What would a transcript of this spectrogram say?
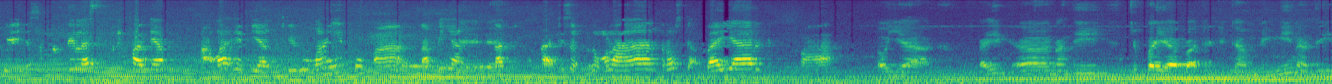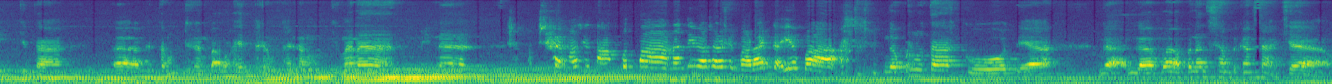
Ya, ya seperti les privatnya Pak Wahid yang di rumah itu Pak. Tapi yang yeah. tapi nggak di sekolah terus nggak bayar gitu Pak. Oh iya. Baik uh, nanti coba ya Pak dan didampingi. Nanti kita uh, ketemu dengan Pak Wahid bareng-bareng. Gimana Bina saya masih takut Pak. Nanti saya dimarahin nggak ya Pak? Nggak perlu takut ya nggak nggak apa apa nanti sampaikan saja.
